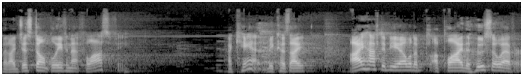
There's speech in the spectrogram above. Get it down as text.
but I just don't believe in that philosophy. I can't because I, I have to be able to apply the whosoever.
